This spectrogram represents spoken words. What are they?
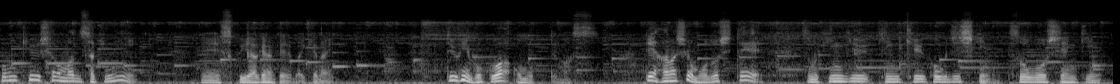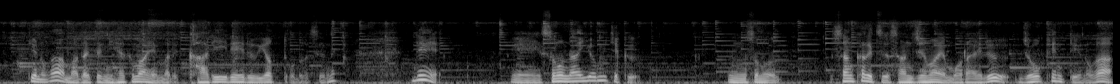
困窮者をまず先に、えー、救い上げなければいけない。っていうふうに僕は思ってます。で話を戻してその緊急緊急小口資金総合支援金っていうのが、まあ、大体200万円まで借りれるよってことですよね。で、えー、その内容を見ていく。うん、その3ヶ月で30万円もらえる条件っていうのが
